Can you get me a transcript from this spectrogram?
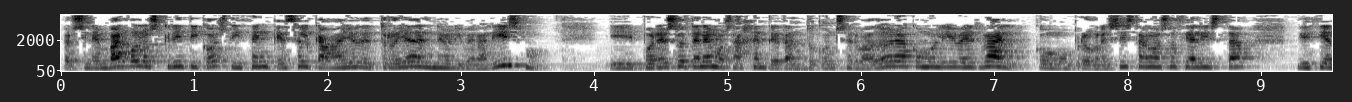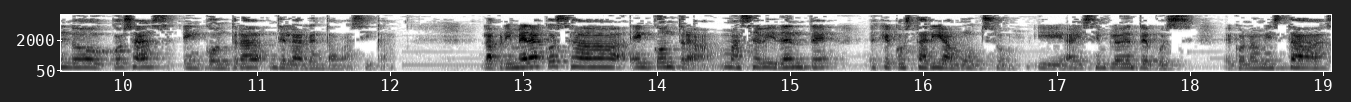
Pero sin embargo, los críticos dicen que es el caballo de Troya del neoliberalismo. Y por eso tenemos a gente tanto conservadora como liberal, como progresista como socialista, diciendo cosas en contra de la renta básica. La primera cosa en contra más evidente es que costaría mucho y hay simplemente pues economistas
